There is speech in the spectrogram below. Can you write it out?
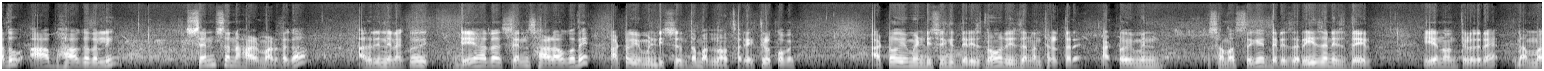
ಅದು ಆ ಭಾಗದಲ್ಲಿ ಸೆನ್ಸನ್ನು ಹಾಳು ಮಾಡಿದಾಗ ಅದರಿಂದ ಏನಾಗ್ತದೆ? ದೇಹದ ಸೆನ್ಸ್ ಹಾಳಾಗೋದೇ ಆಟೋ ಇಮ್ಯೂನ್ ಡಿಸೀಸ್ ಅಂತ ಮೊದಲು ನಾವು ಸರಿಯಾಗಿ ತಿಳ್ಕೊಬೇಕು. ಆಟೋ ಇಮ್ಯೂನ್ ಡಿಸೀಸ್ಗೆ ದೆರ್ ಇಸ್ ನೋ ರೀಸನ್ ಅಂತ ಹೇಳ್ತಾರೆ. ಆಟೋ ಇಮ್ಯೂನ್ ಸಮಸ್ಯೆಗೆ there is a reason is there ಏನು ಅಂತ ಹೇಳಿದ್ರೆ ನಮ್ಮ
